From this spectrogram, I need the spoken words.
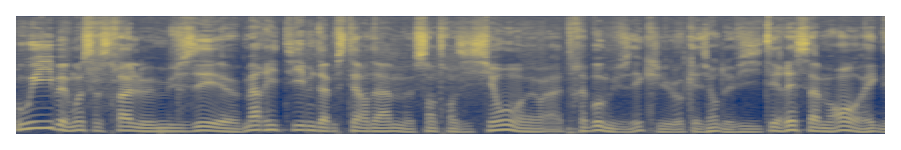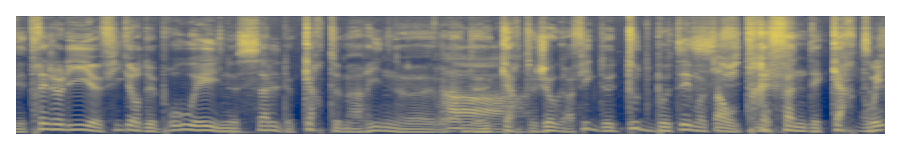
Oui, ben moi, ce sera le musée euh, maritime d'Amsterdam sans transition. Euh, un très beau musée que j'ai eu l'occasion de visiter récemment avec des très jolies euh, figures de proue et une salle de cartes marines, euh, voilà, Ah. de cartes géographiques de toute beauté. Moi Ça, qui suis très kiffe. fan des cartes. Oui.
